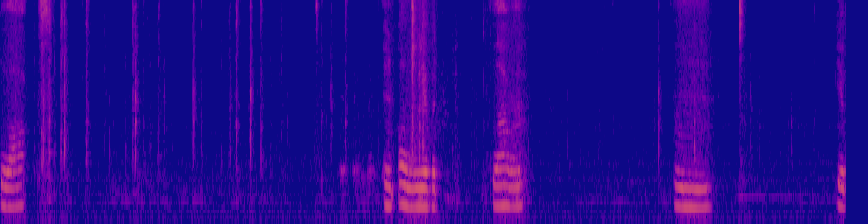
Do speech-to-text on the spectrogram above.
Blocks. And oh, we have a flower. Um, we have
